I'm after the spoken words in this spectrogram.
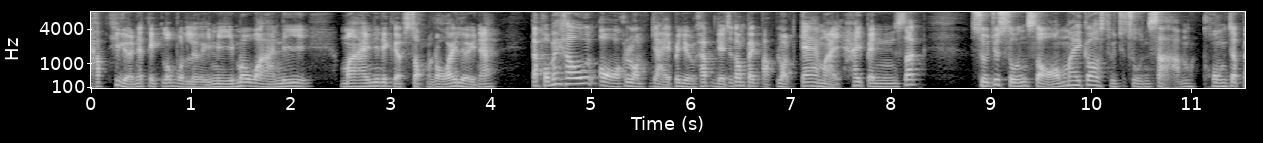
ครับ ที่เหลือเนี่ยติดลบหมดเลย มีเมื่อวานนี่ไม้นี่ได้เกือบ 200 เลยนะ แต่ผมให้เขาออกหลอดใหญ่ไปอยู่ครับ เดี๋ยวจะต้องไปปรับหลอดแก้ใหม่ให้เป็นสัก 0.02 ไม่ก็ 0.03 คงจะไป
